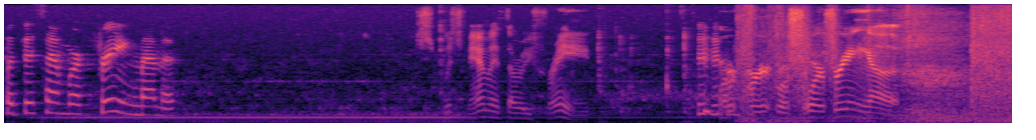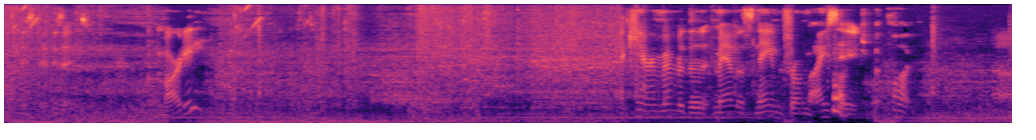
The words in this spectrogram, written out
But this time we're freeing mammoths. Which mammoth are we freeing? We're, we're, we're, we're freeing, uh. Is it, is it Marty? I can't remember the mammoth's name from Ice Fuck. Age. What the fuck? Uh,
